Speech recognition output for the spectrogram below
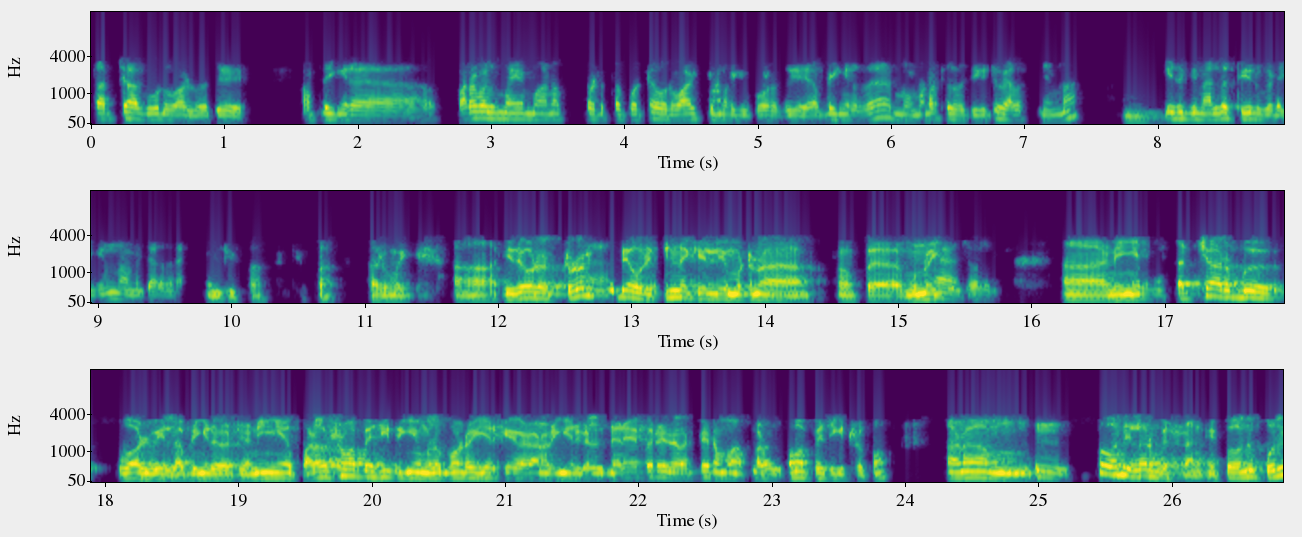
தற்சார்போடு வாழ்வது அப்படிங்கிற பரவல் மயமானப்படுத்தப்பட்ட ஒரு வாழ்க்கை முறைக்கு போறது அப்படிங்கிறத நம்ம மனசுல வச்சுக்கிட்டு வேலை செஞ்சோம்னா இதுக்கு நல்ல தீர்வு கிடைக்கும்னு நான் கருதுறேன். கண்டிப்பா கண்டிப்பா. அருமை. இதோட தொடர்புடைய ஒரு சின்ன கேள்வியை மட்டும் நான் இப்ப முன்வைக்க நீங்க தற்சார்பு வாழ்வியல் அப்படிங்கிற. நீங்க பல வருஷமா பேசிட்டு இருக்கீங்க. உங்களை போன்ற இயற்கை வேளாண் அறிஞர்கள் நிறைய பேர் இதை வந்து நம்ம பல வருஷமா பேசிக்கிட்டு இருக்கோம். ஆனா இப்போ வந்து எல்லாரும் பேசுறாங்க. இப்போ வந்து பொது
